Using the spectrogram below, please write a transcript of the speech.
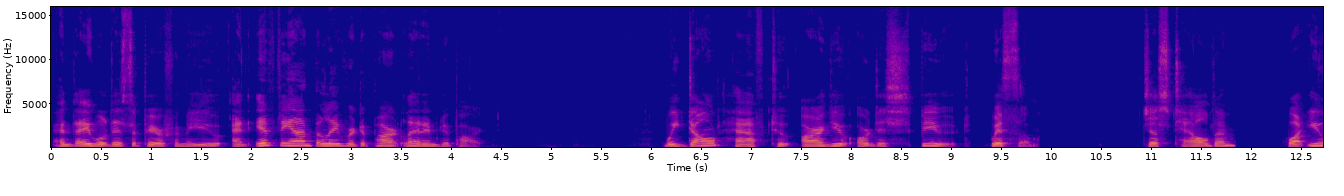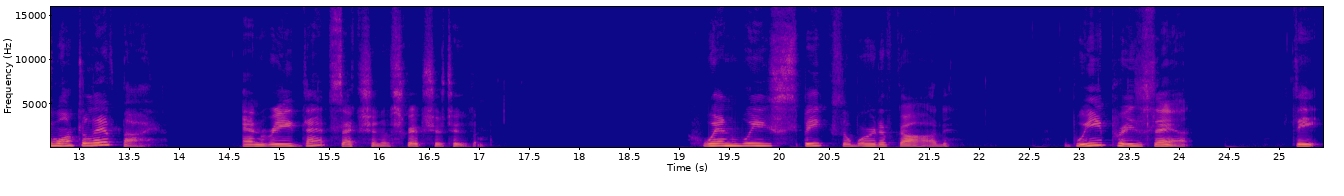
and they will disappear from you and if the unbeliever depart let him depart. We don't have to argue or dispute with them. Just tell them what you want to live by and read that section of scripture to them when we speak the word of god we present the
